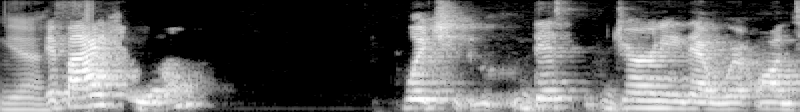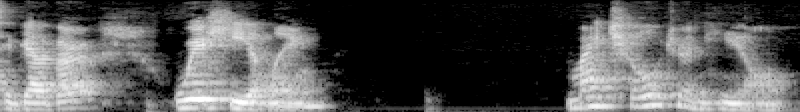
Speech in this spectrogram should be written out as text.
Yeah. If I heal, which this journey that we're on together, we're healing. My children heal,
